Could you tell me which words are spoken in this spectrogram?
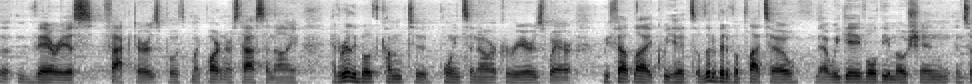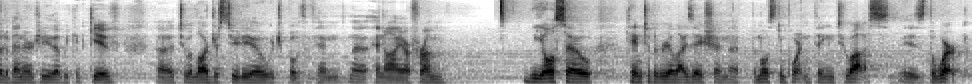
uh, various factors. Both my partner Stas and I had really both come to points in our careers where we felt like we hit a little bit of a plateau, that we gave all the emotion and sort of energy that we could give uh, to a larger studio, which both of him uh, and I are from. We also came to the realization that the most important thing to us is the work.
